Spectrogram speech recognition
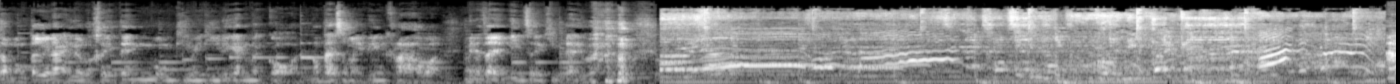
จำน้องเตอร์ได้แล้วเราเคยเต้นวงทีไอทีด้วยกันมาก่อนตั้งแต่สมัยเพลงคราวอะไม่แน่ใจมีเจอคลิปได้หรือเปล่า อะ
